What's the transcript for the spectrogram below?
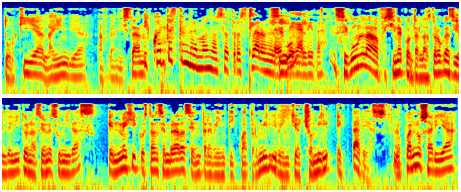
Turquía, la India, Afganistán. ¿Y cuántas tendremos nosotros, claro, en la Según- ilegalidad? Según la Oficina contra las Drogas y el Delito de Naciones Unidas, en México están sembradas entre 24.000 y 28.000 hectáreas, lo cual nos haría,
